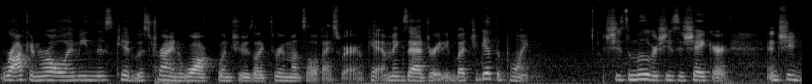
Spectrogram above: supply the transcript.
rock and roll. I mean, this kid was trying to walk when she was like three months old, I swear. Okay, I'm exaggerating, but you get the point. She's a mover, she's a shaker and she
